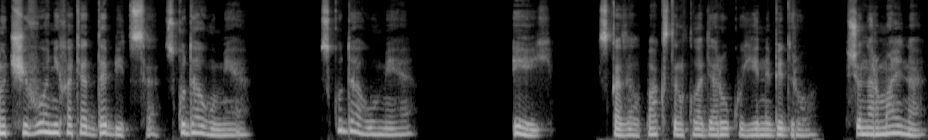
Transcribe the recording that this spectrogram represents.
Но чего они хотят добиться? Скудоумия. Скудоумия. «Эй», — сказал Пакстон, кладя руку ей на бедро. «Все нормально?»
